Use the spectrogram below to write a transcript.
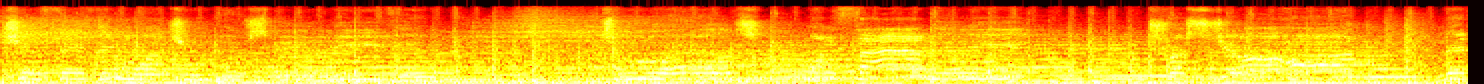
Put your faith in what you most believe in. Two worlds, one family. Trust your heart, let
